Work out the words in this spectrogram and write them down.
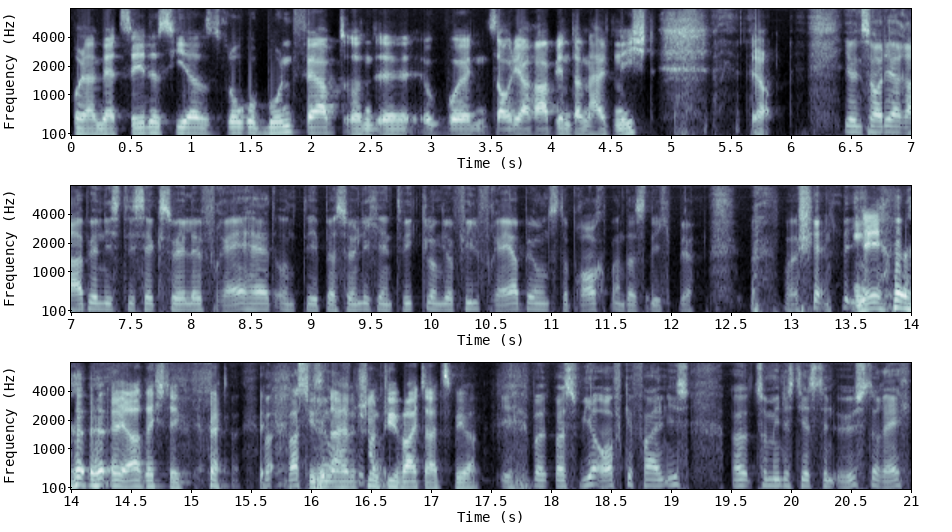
wo der Mercedes hier das Logo bunt färbt und äh, irgendwo in Saudi-Arabien dann halt nicht. Ja. Ja, in Saudi-Arabien ist die sexuelle Freiheit und die persönliche Entwicklung ja viel freier bei uns, da braucht man das nicht mehr. Wahrscheinlich. Nee, ja, richtig. Was die sind halt schon viel weiter als wir. Was mir aufgefallen ist, äh, zumindest jetzt in Österreich,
